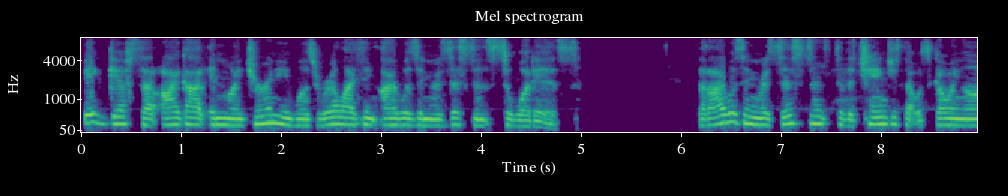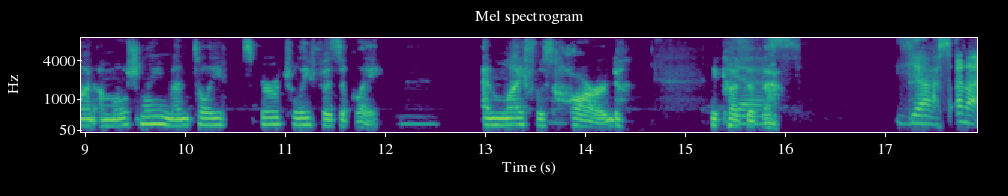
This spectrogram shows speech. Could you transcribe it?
big gifts that I got in my journey was realizing I was in resistance to what is. That I was in resistance to the changes that was going on emotionally, mentally, spiritually, physically. Mm. And life was hard because yes. of that. Yes, and I,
